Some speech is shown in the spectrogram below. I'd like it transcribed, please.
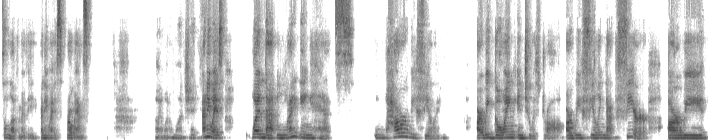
It's a love movie. Anyways, romance. Oh, I want to watch it. Anyways, when that lightning hits, how are we feeling? Are we going into withdrawal? Are we feeling that fear? Are we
